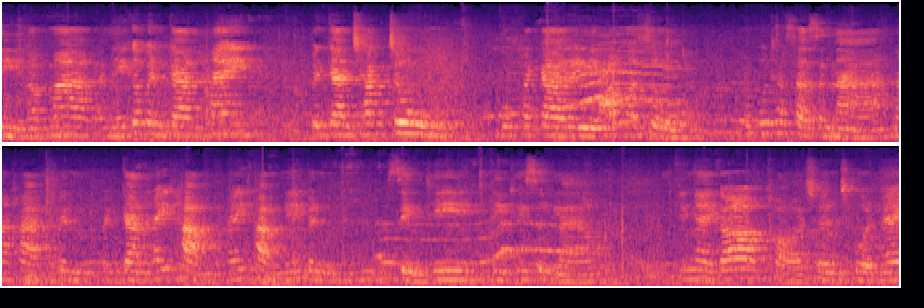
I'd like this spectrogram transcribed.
ดีมากๆ อันนี้ก็เป็นการให้เป็นการชักจูงบุพการีเข้ามาสู่พระพุทธศาสนานะคะเป็นเป็นการให้ทำให้ทำนี่เป็นสิ่งที่ดีที่สุดแล้ว ยังไงก็ขอเชิญชวนให้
